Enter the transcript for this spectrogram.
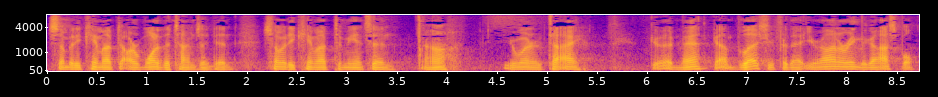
somebody came up to, or one of the times I did, somebody came up to me and said, Oh, you're wearing a tie. Good, man. God bless you for that. You're honoring the gospel.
